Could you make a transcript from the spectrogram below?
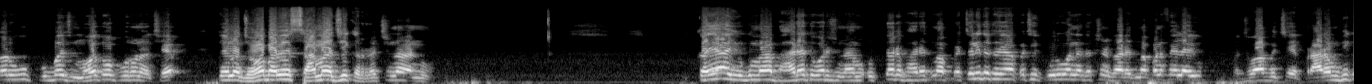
કરવું ખૂબ જ મહત્વપૂર્ણ છે? તેનો જવાબ આવે સામાજિક રચનાનું. કયા યુગમાં ભારત વર્ષ નામ ઉત્તર ભારતમાં પ્રચલિત થયા પછી પૂર્વ અને દક્ષિણ ભારતમાં પણ ફેલાયું? જવાબ છે પ્રારંભિક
